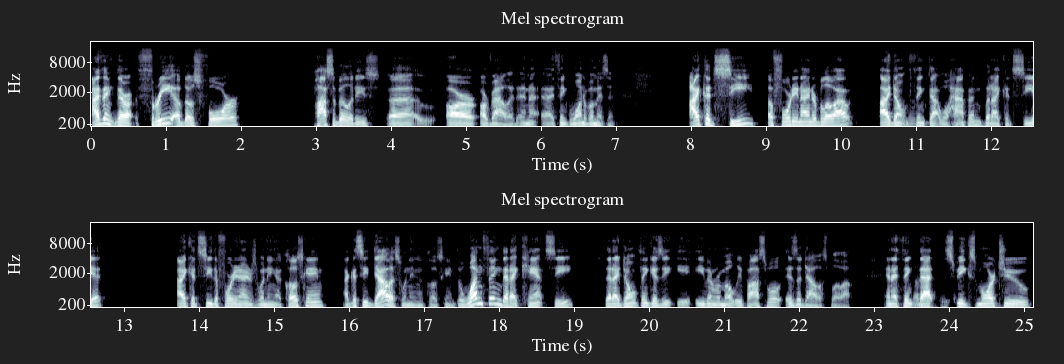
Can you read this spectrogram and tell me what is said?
I think there are three of those four possibilities uh, are are valid, and I, I think one of them isn't. I could see a 49er blowout. I don't Mhm. think that will happen, but I could see it. I could see the 49ers winning a close game. I could see Dallas winning a close game. The one thing that I can't see that I don't think is e- e- even remotely possible is a Dallas blowout. And I think that speaks more to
